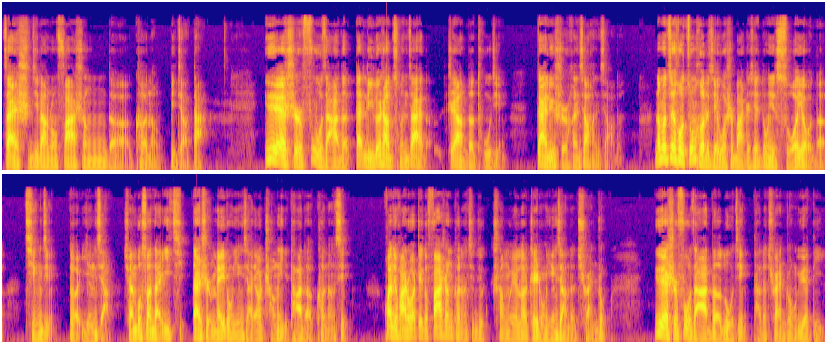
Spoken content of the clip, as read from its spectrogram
在实际当中发生的可能比较大；越是复杂的，但理论上存在的这样的图景，概率是很小很小的。那么最后综合的结果是把这些东西所有的情景的影响全部算在一起，但是每种影响要乘以它的可能性。换句话说，这个发生可能性就成为了这种影响的权重。越是复杂的路径，它的权重越低。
